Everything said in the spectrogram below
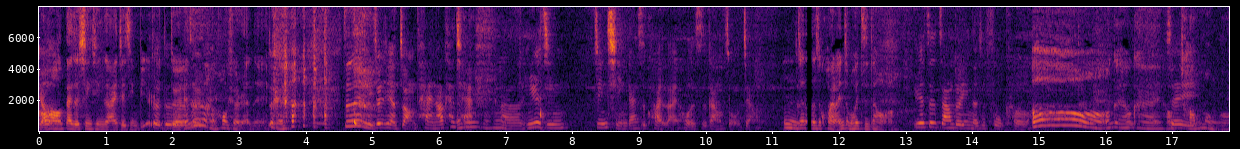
然后哦。带着信心跟爱接近别人，对对对哎这对是很候选人呢，对，这是你最近的状态，然后看起来嗯。呃你月经经期应该是快来或者是刚走这样，嗯，真的是快来，你怎么会知道啊？因为这张对应的是妇科。哦，OK OK，好所以好猛哦，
